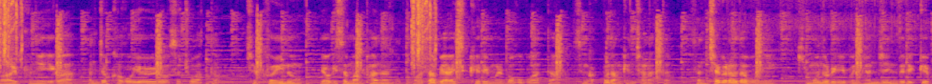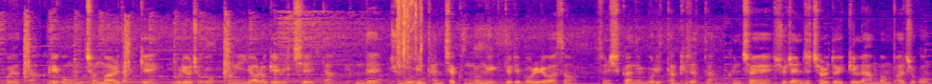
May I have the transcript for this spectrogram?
마을 분위기가 한적하고 여유로워서 좋았다. 체크인 후 여기서만 파는 와사비 아이스크림을 먹어보았다. 생각보단 괜찮았다. 산책을 하다 보니 기모노를 입은 현지인들이 꽤 보였다. 그리고 온천마을답게 무료 조격탕이 여러 개 위치해 있다. 근데 중국인 단체 관광객들이 몰려와서 순식간에 물이 탁해졌다. 근처에 슈젠지 절도 있길래 한번 봐주고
